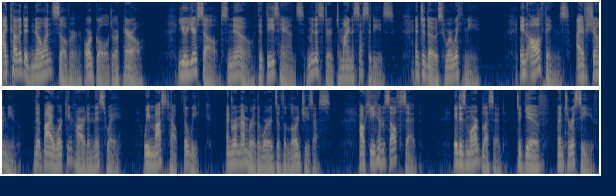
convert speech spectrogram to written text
I coveted no one's silver or gold or apparel. You yourselves know that these hands ministered to my necessities, and to those who were with me, In all things, I have shown you that by working hard in this way, we must help the weak and remember the words of the Lord Jesus, how he himself said, It is more blessed to give than to receive.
